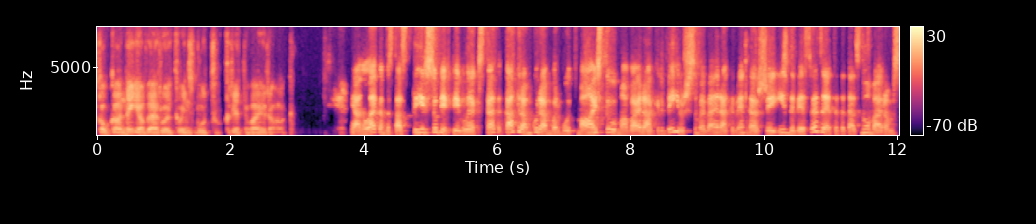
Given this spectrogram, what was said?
kaut kā neievēroju, ka viņas būtu krietni vairāk. Jā, nu, laikam tas tās tīri subjektīvi liekas katram, kuram varbūt mājas tūmā vairāk ir bijušas, vai vairāk ir vienkārši izdevies redzēt, tad tāds novērums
